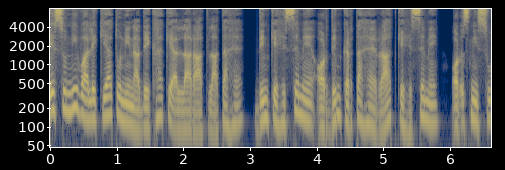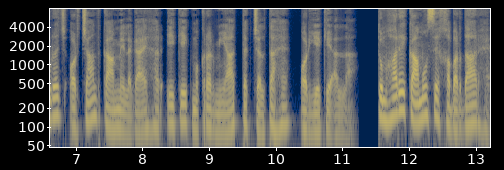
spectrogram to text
اے سنی والے، کیا تو نے نہ دیکھا کہ اللہ رات لاتا ہے، دن کے حصے میں اور دن کرتا ہے رات کے حصے میں، اور اس نے سورج اور چاند کام میں لگائے ہر ایک ایک مقرر میاد تک چلتا ہے، اور یہ کہ اللہ تمہارے کاموں سے خبردار ہے۔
